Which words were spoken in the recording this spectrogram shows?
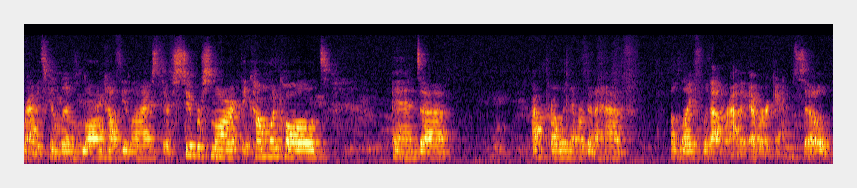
Rabbits can live long, healthy lives. They're super smart. They come when called. And uh, I'm probably never going to have a life without a rabbit ever again. So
